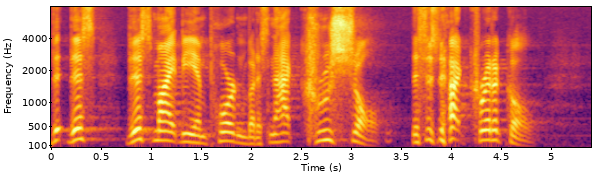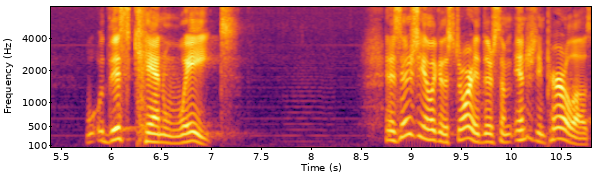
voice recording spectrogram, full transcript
Th- this, this might be important, but it's not crucial. This is not critical. This can wait. And it's interesting to look at the story. There's some interesting parallels.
